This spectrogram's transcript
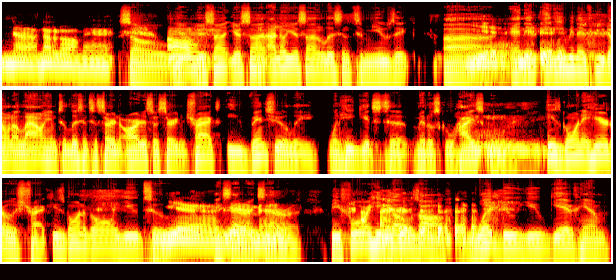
Nah, not at all, man. So um, your, your son, your son, I know your son listens to music. Uh, yeah, and, if, even if you don't allow him to listen to certain artists or certain tracks, eventually, when he gets to middle school, high school, mm. he's going to hear those tracks. He's going to go on YouTube, yeah, et cetera, yeah, et cetera. Before he goes off, what do you give him?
